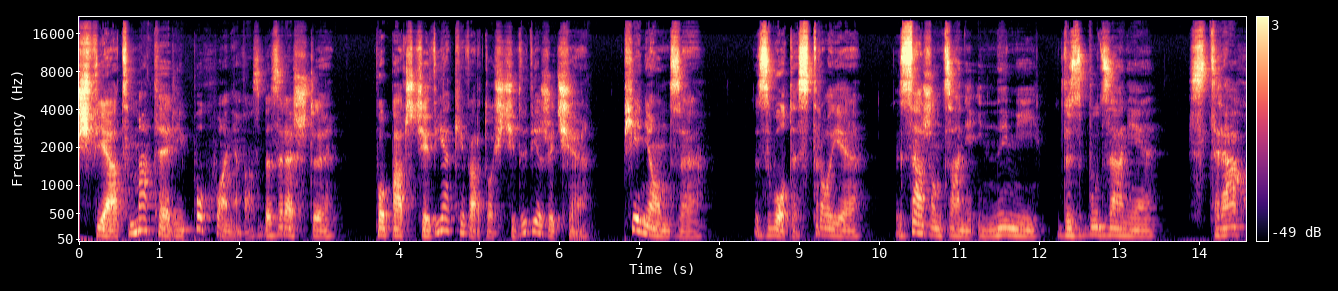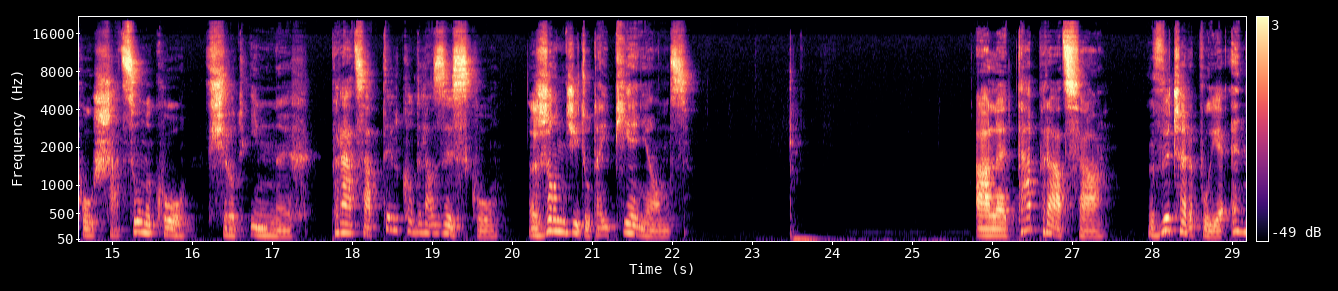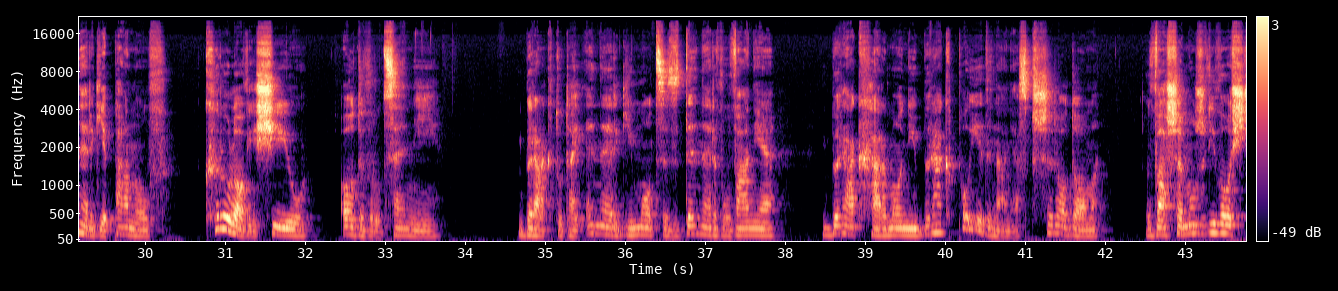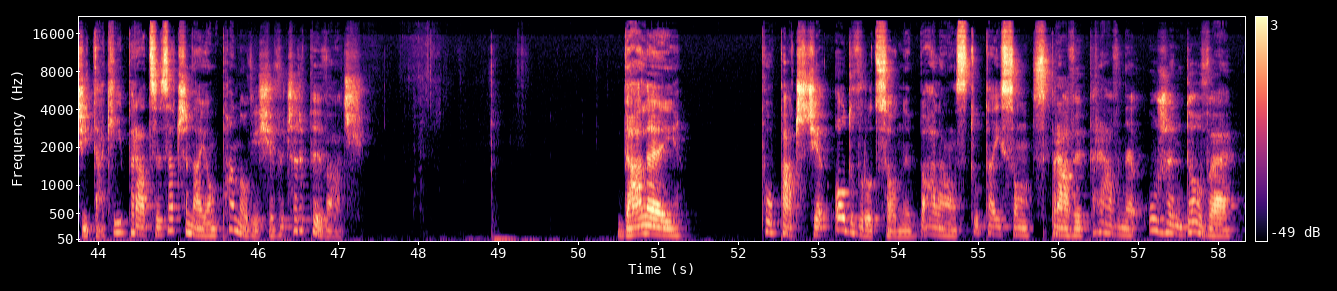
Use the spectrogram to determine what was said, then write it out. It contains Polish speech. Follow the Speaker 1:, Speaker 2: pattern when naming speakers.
Speaker 1: Świat materii pochłania was bez reszty. Popatrzcie, w jakie wartości wy wierzycie. Pieniądze, złote stroje, zarządzanie innymi, wzbudzanie strachu, szacunku wśród innych, praca tylko dla zysku. Rządzi tutaj pieniądz. Ale ta praca wyczerpuje energię panów, królowie sił, odwróceni. Brak tutaj energii, mocy, zdenerwowanie, brak harmonii, brak pojednania z przyrodą. Wasze możliwości takiej pracy zaczynają panowie się wyczerpywać. Dalej. Popatrzcie, odwrócony balans. Tutaj są sprawy prawne, urzędowe.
